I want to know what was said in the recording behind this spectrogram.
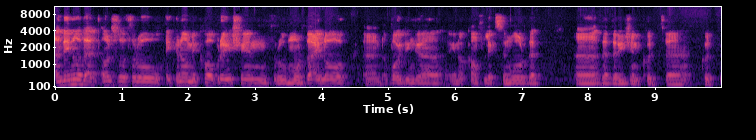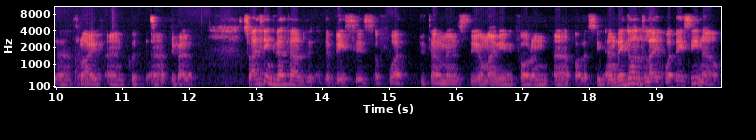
and they know that also through economic cooperation, through more dialogue, and avoiding uh, you know conflicts and war that uh, that the region could uh, could uh, thrive and could uh, develop. So I think that are the, basis of what determines the Omani foreign policy, and they don't like what they see now.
